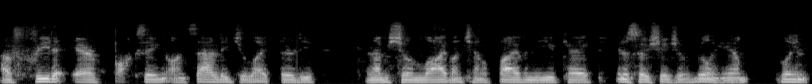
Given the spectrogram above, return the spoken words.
of free to air boxing on Saturday, July 30th. And that'll be shown live on Channel 5 in the UK in association with William, William,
